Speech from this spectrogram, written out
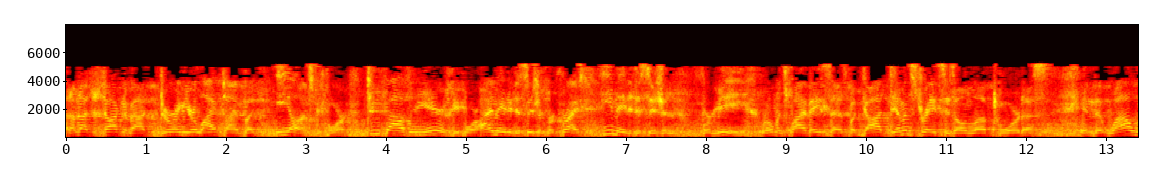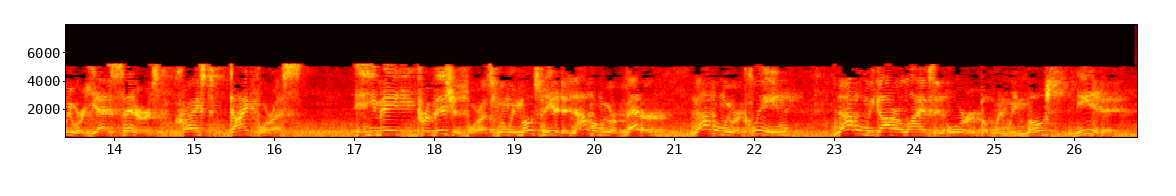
And I'm not just talking about during your lifetime, but eons before. 2,000 years before I made a decision for Christ, He made a decision for me. Romans 5 8 says, But God demonstrates His own love toward us, in that while we were yet sinners, Christ died for us. He made provision for us when we most needed it. Not when we were better, not when we were clean, not when we got our lives in order, but when we most needed it,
